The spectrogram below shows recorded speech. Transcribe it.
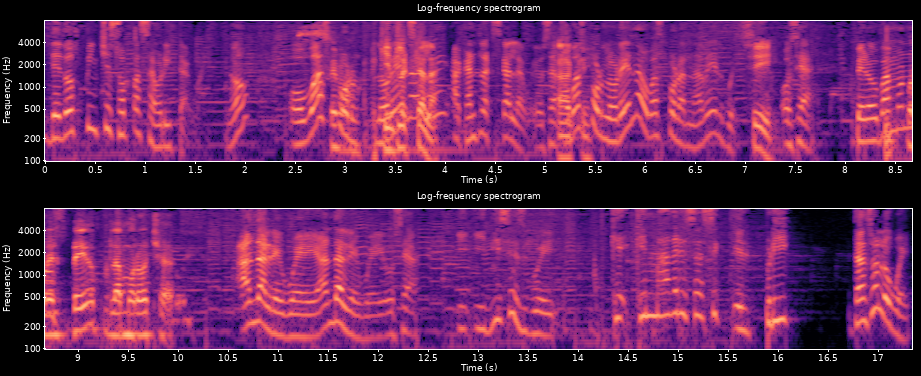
de dos pinches sopas ahorita, güey, ¿no? O vas Sí, por. Aquí en Lorena, Tlaxcala. güey, acá en Tlaxcala, güey, o sea, Ah, o vas por Lorena o vas por Anabel, güey. Sí. O sea, pero vámonos, Por el PRI o por la morocha, güey. ándale, güey, ándale, güey, o sea, y, y dices, güey, ¿qué, ¿qué madres hace el PRI? Tan solo, güey,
